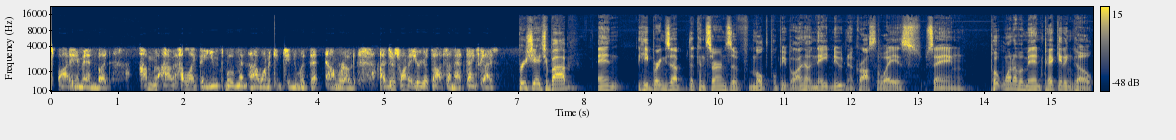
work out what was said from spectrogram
spot him in. But I'm, I, I like the youth movement, and I want to continue with that down the road. I just want to hear your thoughts on that. Thanks, guys. Appreciate you, Bob. And he brings up the concerns of multiple people. I know Nate Newton across the way is saying, put one of them in, pick it, and go.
